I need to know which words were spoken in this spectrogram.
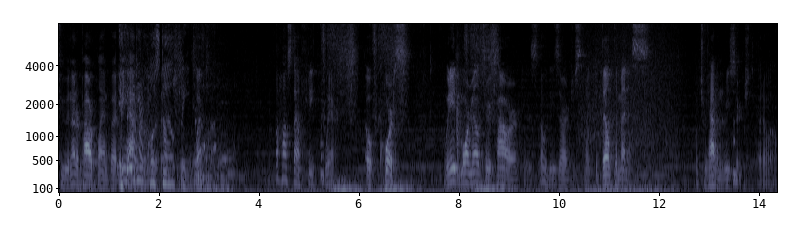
to another power plant, but we have Evading hostile fleet. What? What hostile fleet? Where? Oh, of course. We need more military power, because, oh, these are just like the Delta Menace. Which we haven't researched, but oh well.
